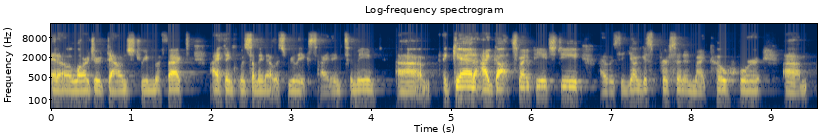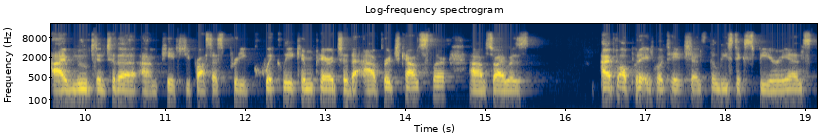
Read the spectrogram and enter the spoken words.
and, a larger downstream effect, I think was something that was really exciting to me. Um, again, I got to my PhD. I was the youngest person in my cohort. Um, I moved into the um, PhD process pretty quickly compared to the average counselor. Um, so I was I'll put it in quotations, the least experienced,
